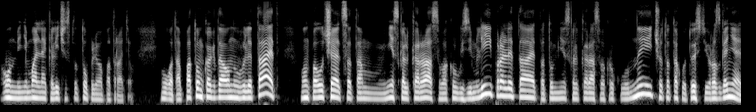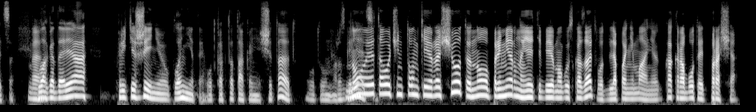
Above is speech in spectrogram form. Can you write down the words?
он минимальное количество топлива потратил. Вот. А потом, когда он вылетает, он, получается, там несколько раз вокруг Земли пролетает, потом несколько раз вокруг Луны, что-то такое. То есть разгоняется. Да. Благодаря притяжению планеты. Вот как-то так они считают. Вот он ну, разгоняется. Ну, это очень тонкие расчеты, но примерно я тебе могу сказать, вот для понимания, как работает проща.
